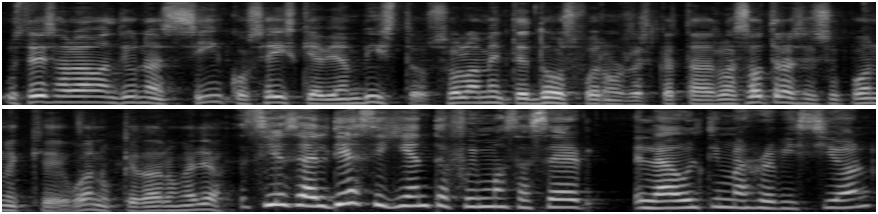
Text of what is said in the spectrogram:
ustedes hablaban de unas cinco o seis que habían visto, solamente dos fueron rescatadas, las otras se supone que, bueno, quedaron allá. Sí, o sea, el día siguiente fuimos a hacer la última revisión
